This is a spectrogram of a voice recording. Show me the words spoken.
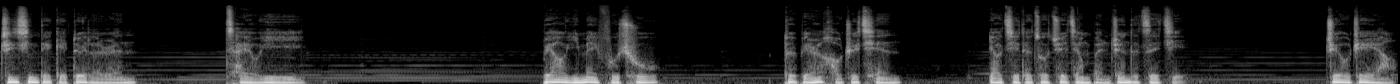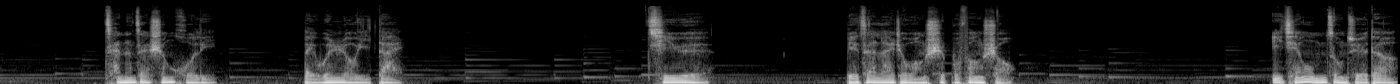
真心得给对了人，才有意义。不要一昧付出。对别人好之前，要记得做倔强本真的自己。只有这样，才能在生活里被温柔以待。七月，别再赖着往事不放手。以前我们总觉得，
